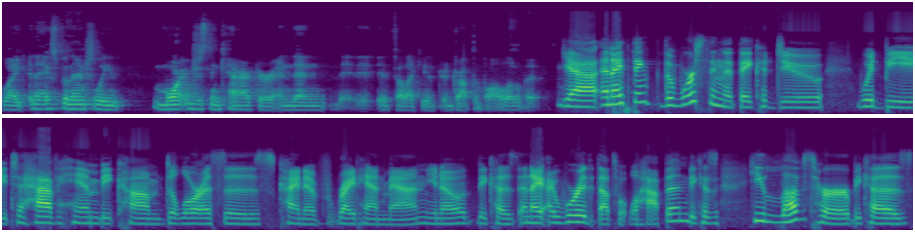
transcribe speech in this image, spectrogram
like an exponentially more interesting character, and then it, it felt like you dropped the ball a little bit. Yeah, and I think the worst thing that they could do would be to have him become Dolores's kind of right hand man, you know, because, and I, I worry that that's what will happen because he loves her because,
